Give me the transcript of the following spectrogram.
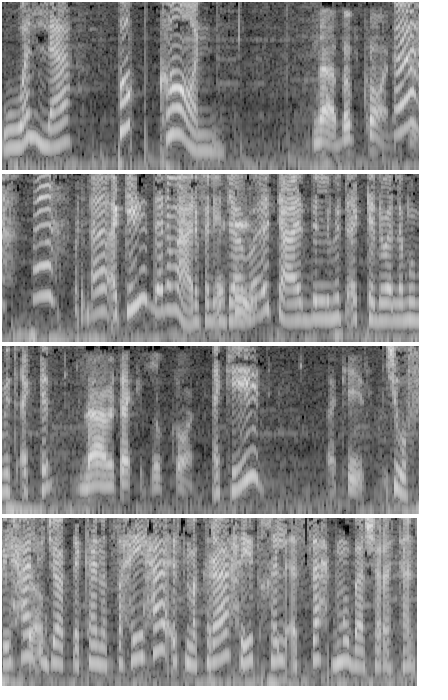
ولا بوب كون لا بوب كون آه أكيد. أنا ما أعرف الإجابة. أنت عاد اللي متأكد ولا مو متأكد؟ لا متأكد. بوب كون أكيد. أكيد. شوف في حال نعم. إجابتك كانت صحيحة اسمك راح يدخل السحب مباشرة.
